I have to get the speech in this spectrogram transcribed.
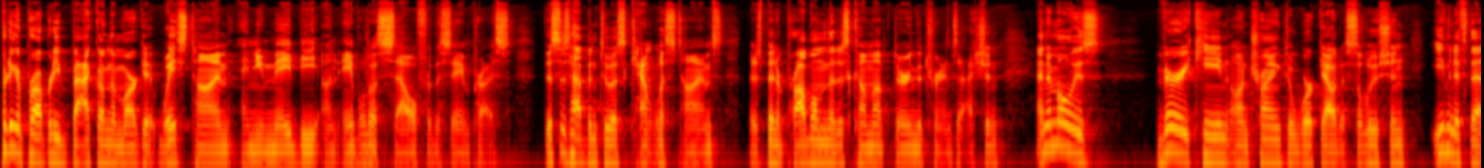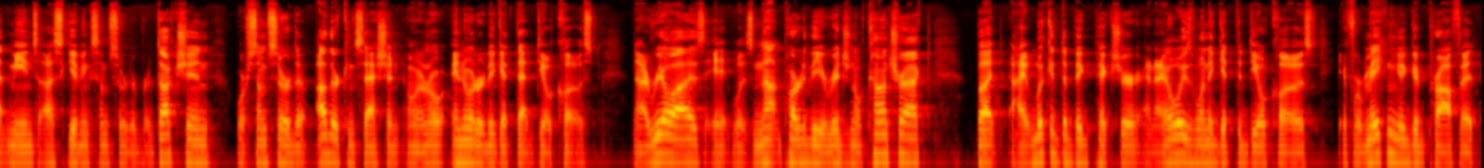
Putting a property back on the market wastes time and you may be unable to sell for the same price. This has happened to us countless times. There's been a problem that has come up during the transaction, and I'm always very keen on trying to work out a solution, even if that means us giving some sort of reduction or some sort of other concession in order to get that deal closed. Now, I realize it was not part of the original contract, but I look at the big picture and I always want to get the deal closed. If we're making a good profit,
